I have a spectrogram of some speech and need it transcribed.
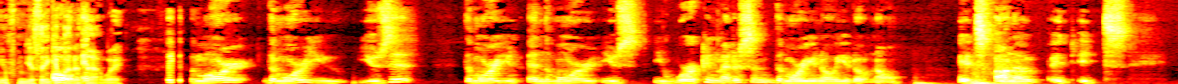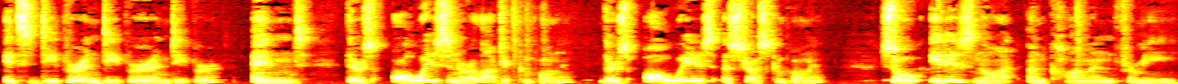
when you think oh, about it that way. The more the more you use it, the more you and the more you you work in medicine, the more you know you don't know. It's on a it, it's it's deeper and deeper and deeper, and there's always a neurologic component. There's always a stress component. So it is not uncommon for me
